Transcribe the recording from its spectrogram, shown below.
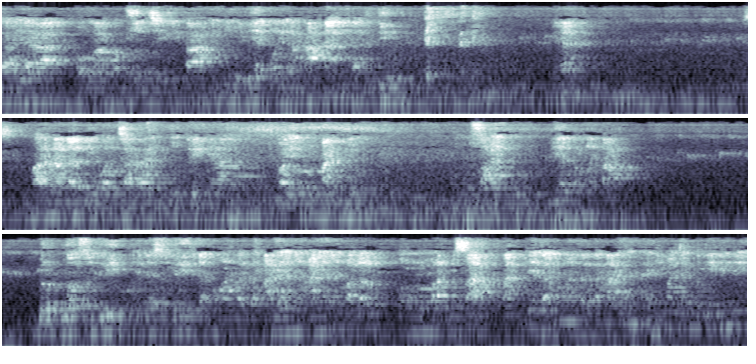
gaya pola konsumsi kita itu dilihat oleh anak-anak kita ditiru ya. Kemarin ada diwawancara putrinya Khairul Manjung Pengusaha itu Dia ternyata Berbuat sendiri, bekerja sendiri Tidak mengantarkan ayahnya. Ayahnya padahal konglomerat besar. Tapi dia tidak mengantarkan ayahnya Ini macam begini nih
